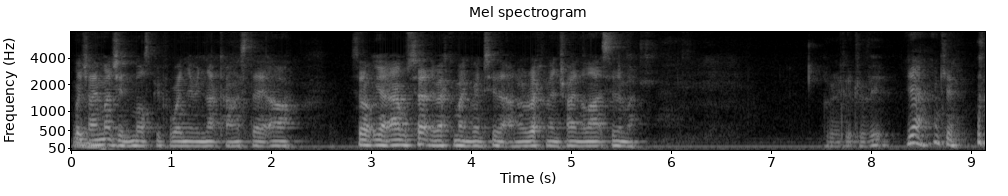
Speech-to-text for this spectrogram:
which Mm. I imagine most people when they're in that kind of state are. So yeah, I would certainly recommend going to that, and I would recommend trying the light cinema. Very good review. Yeah, thank you.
